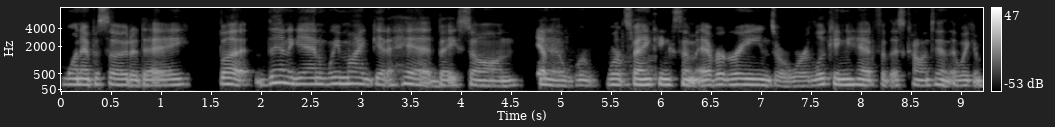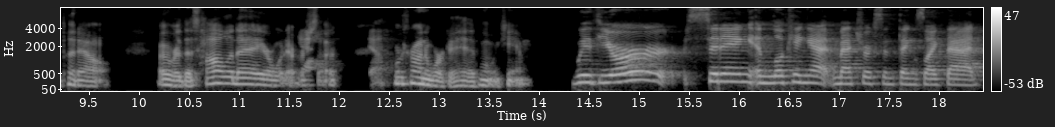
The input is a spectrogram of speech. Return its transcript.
One episode a day. But then again, we might get ahead based on, yep. you know, we're we're That's banking right. some evergreens or we're looking ahead for this content that we can put out over this holiday or whatever. Yeah. So yeah. we're trying to work ahead when we can. With your sitting and looking at metrics and things like that,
